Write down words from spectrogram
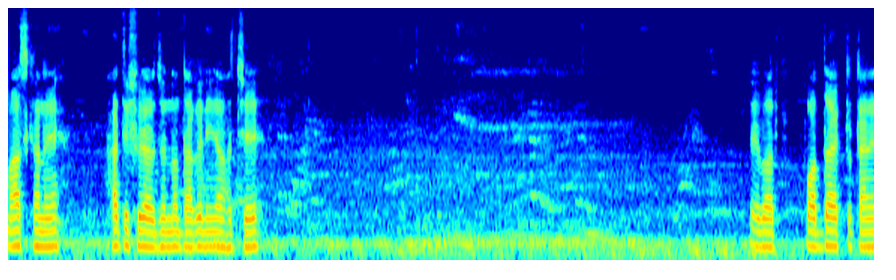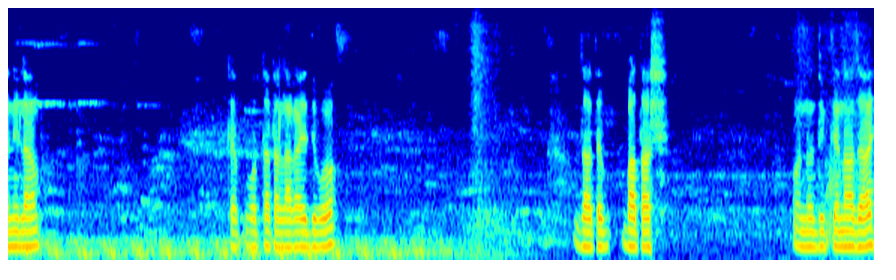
মাঝখানে হাতি সুরার জন্য দাগে নেওয়া হচ্ছে। এবার পর্দা একটা টানে নিলাম। পর্দাটা লাগাই দিব। যাতে বাতাস অন্য দিক না যায়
